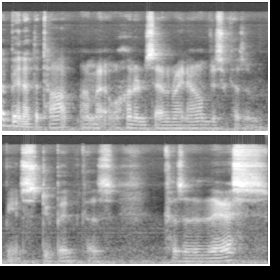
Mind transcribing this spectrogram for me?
I've been at the top. I'm at 107 right now just because I'm being stupid because because of this.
